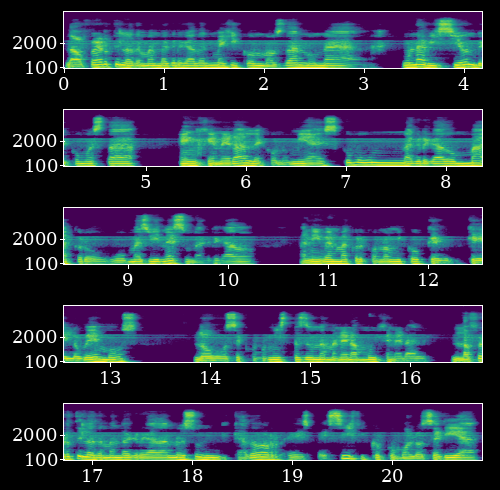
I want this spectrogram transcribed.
La oferta y la demanda agregada en México nos dan una, una visión de cómo está en general la economía. Es como un agregado macro, o más bien es un agregado a nivel macroeconómico que, que lo vemos los economistas de una manera muy general. La oferta y la demanda agregada no es un indicador específico como lo sería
